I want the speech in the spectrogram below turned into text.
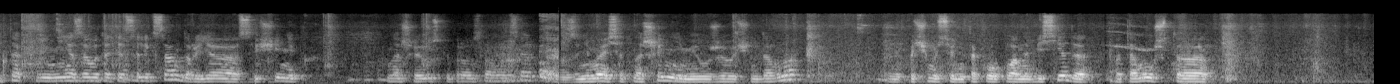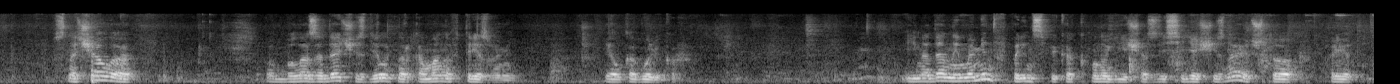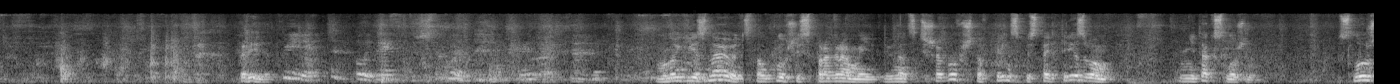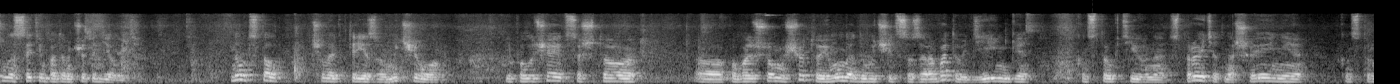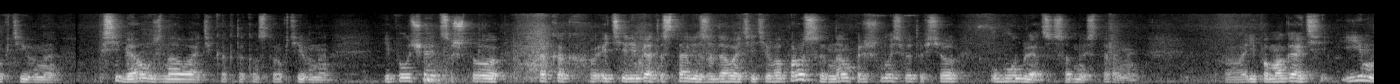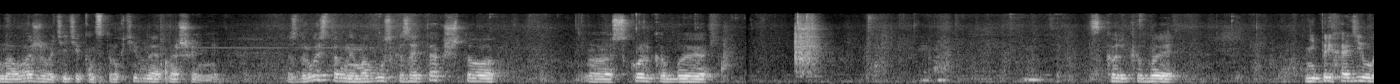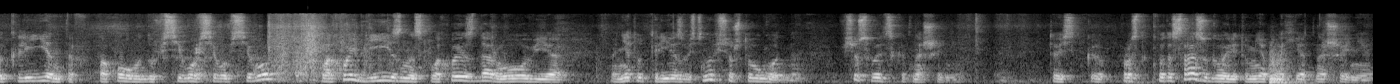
Итак, меня зовут отец Александр, я священник нашей Русской Православной Церкви. Занимаюсь отношениями уже очень давно. Почему сегодня такого плана беседа? Потому что сначала была задача сделать наркоманов трезвыми и алкоголиков. И на данный момент, в принципе, как многие сейчас здесь сидящие знают, что... Привет. Привет. Привет. Ой, что такое? Многие знают, столкнувшись с программой 12 шагов, что в принципе стать трезвым не так сложно. Сложно с этим потом что-то делать. Ну вот стал человек трезвым, и чего? И получается, что э, по большому счету ему надо учиться зарабатывать деньги конструктивно, строить отношения конструктивно, себя узнавать как-то конструктивно. И получается, что так как эти ребята стали задавать эти вопросы, нам пришлось в это все углубляться, с одной стороны, э, и помогать им налаживать эти конструктивные отношения. С другой стороны, могу сказать так, что э, сколько бы сколько бы не приходило клиентов по поводу всего-всего-всего, плохой бизнес, плохое здоровье, нету трезвости, ну все что угодно. Все сводится к отношениям. То есть просто кто-то сразу говорит, у меня плохие отношения,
